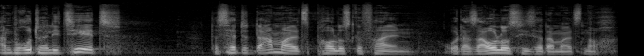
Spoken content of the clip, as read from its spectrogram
an Brutalität. Das hätte damals Paulus gefallen. Oder Saulus hieß er damals noch.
